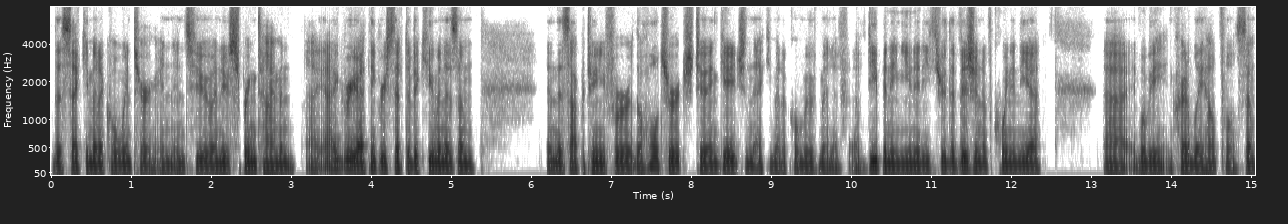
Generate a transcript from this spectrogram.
this ecumenical winter and into a new springtime. And I, I agree. I think receptive ecumenism and this opportunity for the whole church to engage in the ecumenical movement of, of deepening unity through the vision of koinonia, uh, it will be incredibly helpful. So,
